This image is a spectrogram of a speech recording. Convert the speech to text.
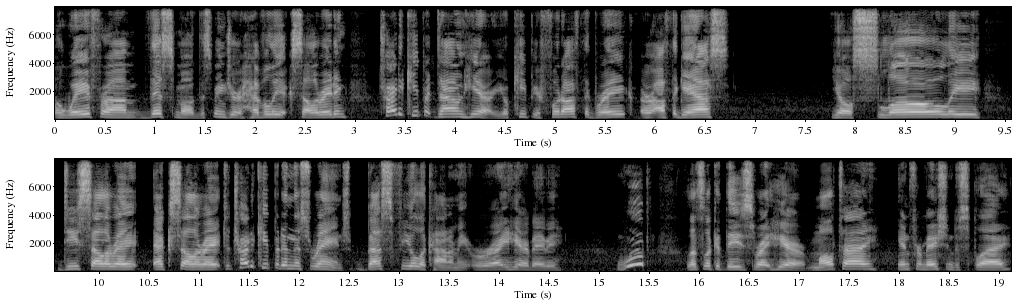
away from this mode. This means you're heavily accelerating. Try to keep it down here. You'll keep your foot off the brake or off the gas You'll slowly decelerate, accelerate to try to keep it in this range. Best fuel economy right here, baby. Whoop. Let's look at these right here. Multi-information display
